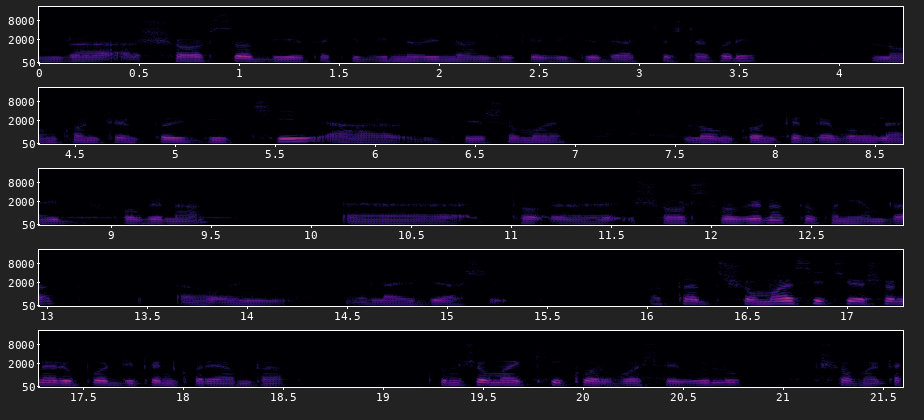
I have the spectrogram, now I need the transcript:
আমরা শর্টসও দিয়ে থাকি, ভিন্ন ভিন্ন আঙ্গিকে ভিডিও দেওয়ার চেষ্টা করি। লং কন্টেন্ট তো দিচ্ছি, আর যে সময় লং কন্টেন্ট এবং লাইভ হবে না শর্টস হবে না, তখনই আমরা ওই লাইভে আসি। অর্থাৎ সময় সিচুয়েশনের উপর ডিপেন্ড করে আমরা কোন সময় কি করব, সেগুলো সময়টা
